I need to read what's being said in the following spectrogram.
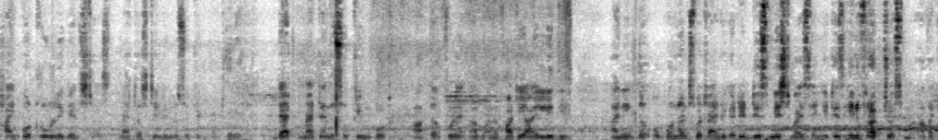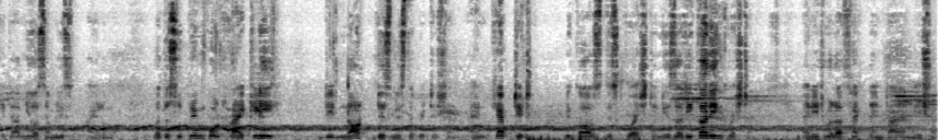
High Court ruled against us, matter still in the Supreme Court. That matter in the Supreme Court, after party આયેલી आयिल्ली ती आनी द ओपोनंट्स वर ट्रायंग टू गेट इट डिसमिस्ड बाय सेंग इट इज इनफ्रॅक्चुअस म्हण आतां कित्याक न्यू असेंब्ली आयलो म्हण बट द सुप्रीम कोर्ट रायटली did not dismiss the petition and kept it because this question is a recurring question and it will affect the entire nation.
